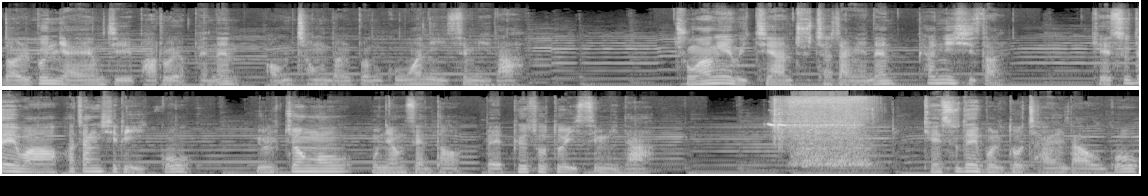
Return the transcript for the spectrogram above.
넓은 야영지 바로 옆에는 엄청 넓은 공원이 있습니다. 중앙에 위치한 주차장에는 편의시설, 개수대와 화장실이 있고 율정호 운영센터 매표소도 있습니다. 개수대 물도 잘 나오고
